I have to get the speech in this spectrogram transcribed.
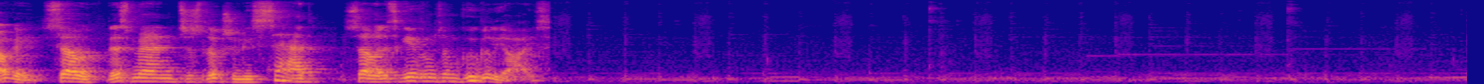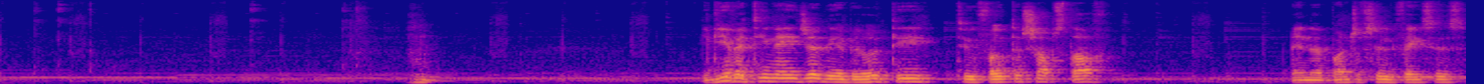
Okay, so this man just looks really sad, so let's give him some googly eyes. Give a teenager the ability to Photoshop stuff and a bunch of silly faces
